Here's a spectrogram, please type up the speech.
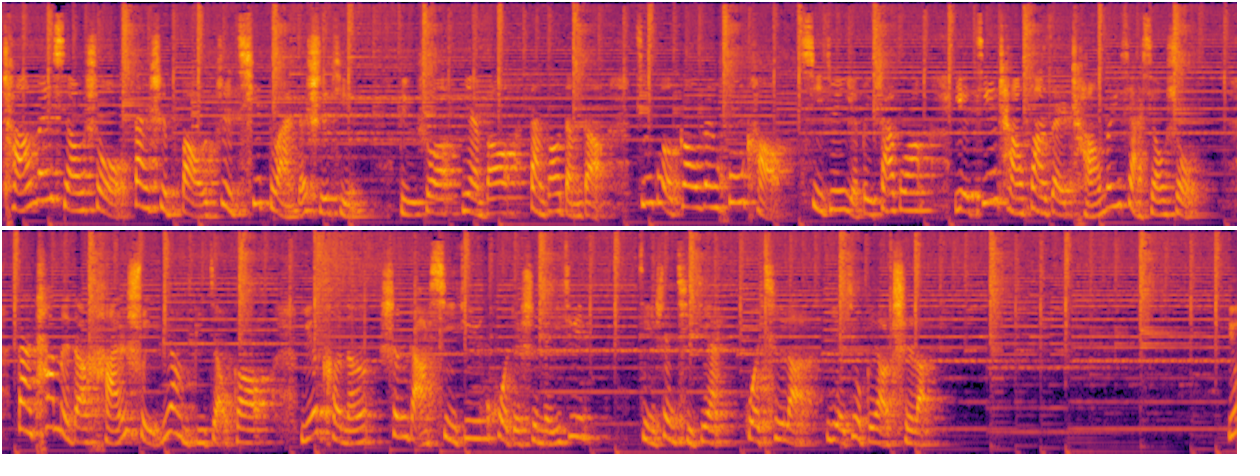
常温销售但是保质期短的食品。比如说面包、蛋糕等等，经过高温烘烤，细菌也被杀光，也经常放在常温下销售，但它们的含水量比较高，也可能生长细菌或者是霉菌。谨慎起见，过期了也就不要吃了。有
